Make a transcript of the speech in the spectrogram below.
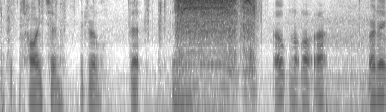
is tighten the drill bit. Oh, not like that. Ready?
